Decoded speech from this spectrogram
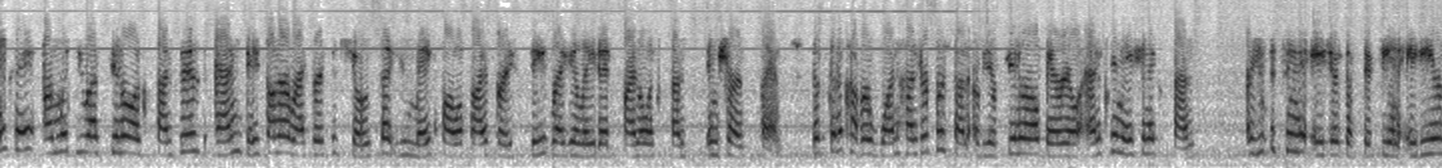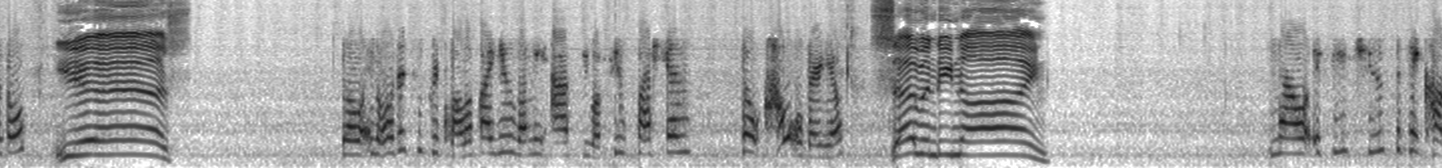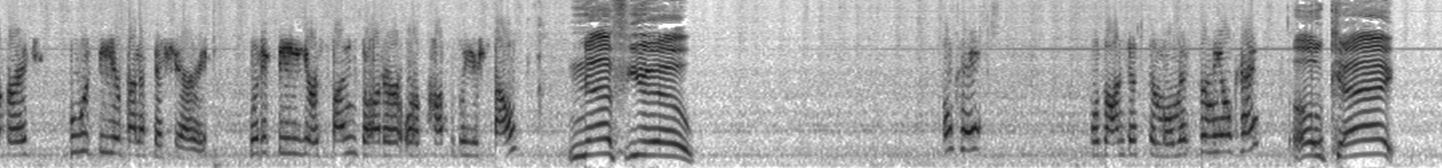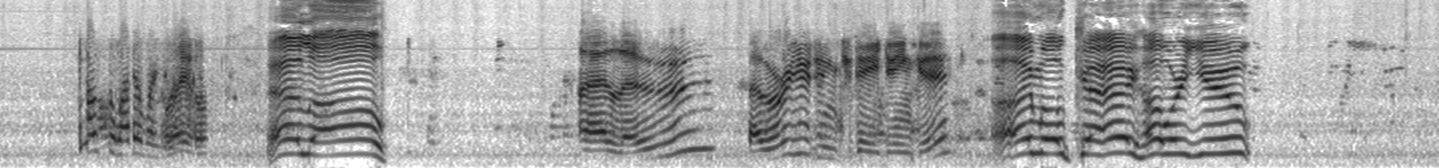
Okay, I'm with U.S. Funeral Expenses, and based on our records, it shows that you may qualify for a state-regulated final expense insurance plan that's going to cover 100% of your funeral, burial, and cremation expense. Are you between the ages of 50 and 80 years old? Yes. So, in order to pre-qualify you, let me ask you a few questions. So, how old are you? 79. Now, if you choose to take coverage, who would be your beneficiary? Would it be your son, daughter, or possibly your spouse? Nephew. Okay. Hold on just a moment for me, okay? Okay. How's the weather where you're? Hello. Hello. Hello. How are you doing today? Doing good? I'm okay. How are you?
